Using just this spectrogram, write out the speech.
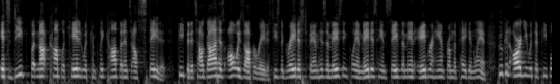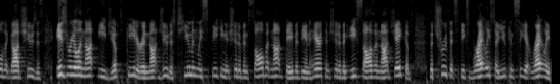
It's deep but not complicated. With complete confidence, I'll state it. Peep it. It's how God has always operated. He's the greatest, fam. His amazing plan made his hand save the man Abraham from the pagan land. Who can argue with the people that God chooses? Israel and not Egypt, Peter and not Judas. Humanly speaking, it should have been Saul but not David. The inheritance should have been Esau's and not Jacob's. The truth, it speaks brightly so you can see it rightly.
